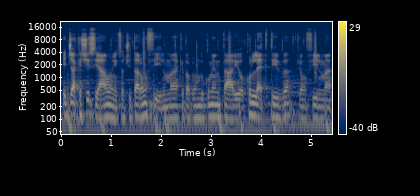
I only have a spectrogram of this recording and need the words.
E già che ci siamo inizio a citare un film che è proprio un documentario Collective, che è un film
